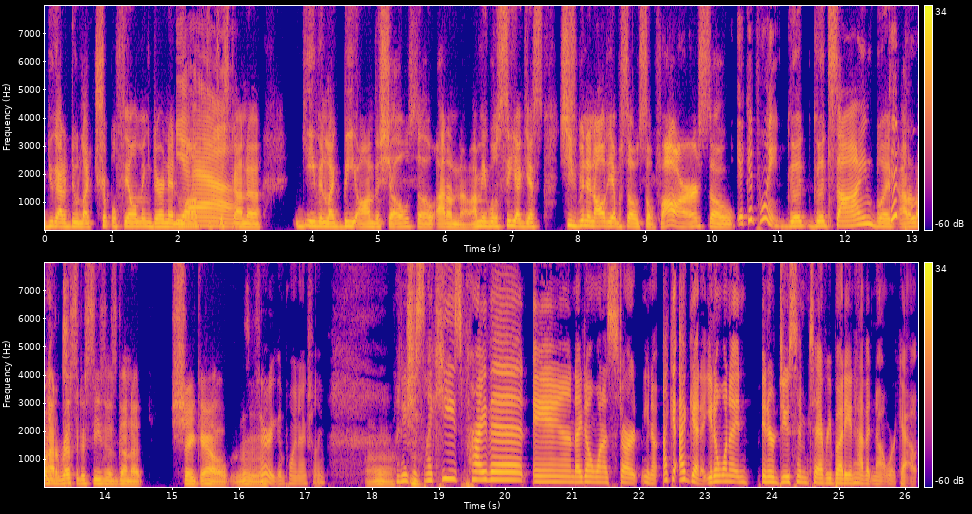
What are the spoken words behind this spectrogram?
you got to do like triple filming during that month to Yeah. just kind of even like be on the show. So I don't know. I mean, we'll see. I guess she's been in all the episodes so far, so A good point. good good sign. But Good I don't know how the rest of the season is gonna shake out. It's a Mm. very good point, actually. Mm. And he's just like, he's private, and I don't want to start. You know, I get, I get it. You don't want to in- introduce him to everybody and have it not work out.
